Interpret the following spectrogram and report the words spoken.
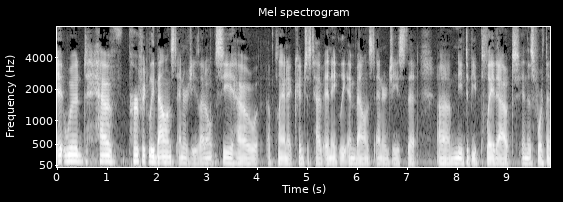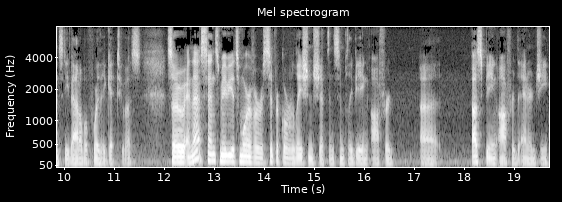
it would have perfectly balanced energies. I don't see how a planet could just have innately imbalanced energies that um, need to be played out in this fourth density battle before they get to us. So, in that sense, maybe it's more of a reciprocal relationship than simply being offered uh, us being offered the energy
